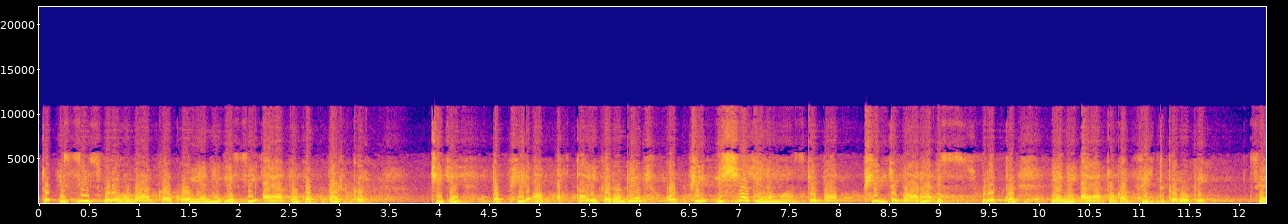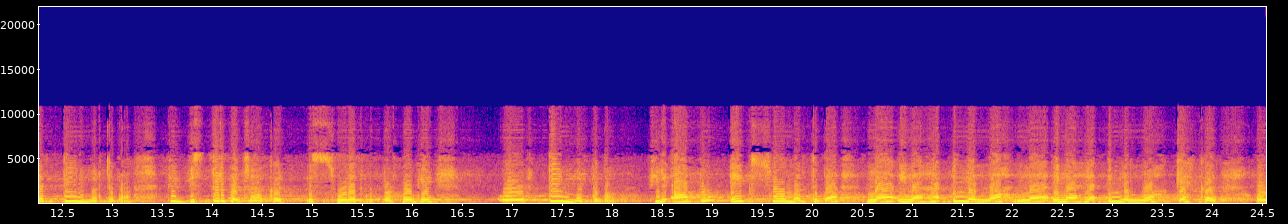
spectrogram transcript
تو اسی سور مبارکہ کو یعنی اسی آیاتوں کو پڑھ کر، ٹھیک ہے، تو پھر آپ افطاری کرو گے اور پھر عشاء کی نماز کے بعد پھر دوبارہ اس صورت یعنی آیاتوں کا ورد کرو گے۔ صرف تین مرتبہ، پھر بستر پر جا کر اس صورت کو پڑھو گے اور تین مرتبہ پھر آپ ایک سو مرتبہ لا الہ الا اللہ، لا الہ الا اللہ کہہ کر اور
